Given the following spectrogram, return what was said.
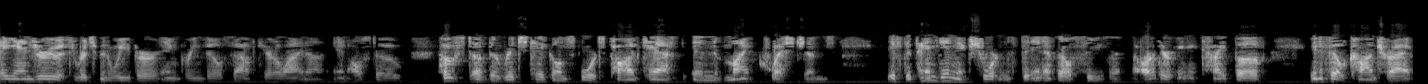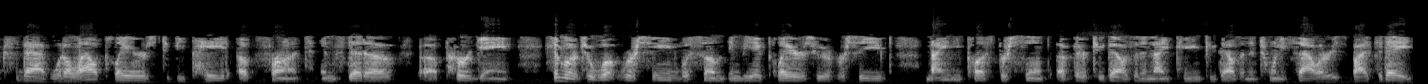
Hey, Andrew. It's Richmond Weaver in Greenville, South Carolina, and also host of the Rich Take on Sports podcast. And my questions if the pandemic shortens the NFL season, are there any type of NFL contracts that would allow players to be paid up front instead of uh, per game, similar to what we're seeing with some NBA players who have received 90 plus percent of their 2019, 2020 salaries by today,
